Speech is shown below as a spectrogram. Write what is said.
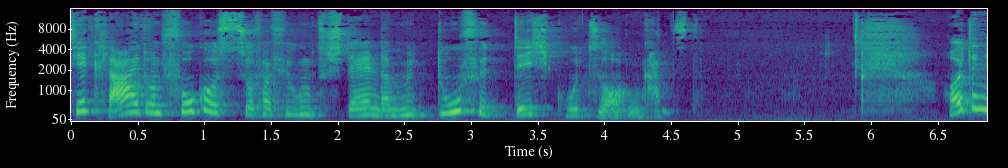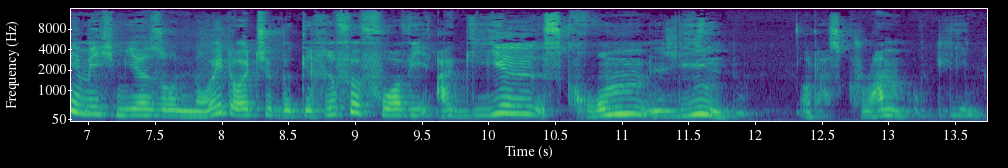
dir Klarheit und Fokus zur Verfügung zu stellen, damit du für dich gut sorgen kannst. Heute nehme ich mir so neudeutsche Begriffe vor wie Agil, Scrum, Lean oder Scrum und Lean,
